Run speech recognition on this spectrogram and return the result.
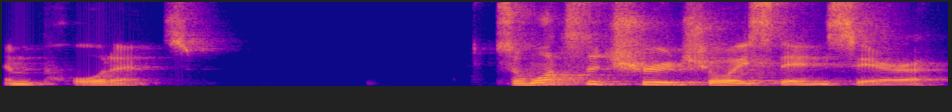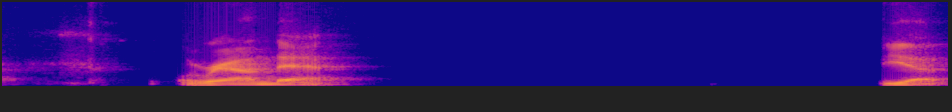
important. So, what's the true choice then, Sarah, around that? Yeah.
